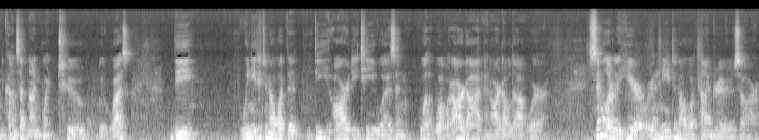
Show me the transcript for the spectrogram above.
in concept 9.2, I believe it was, the, we needed to know what the dr dt was and what, what, what r dot and r double dot were. Similarly here, we're going to need to know what time derivatives are.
